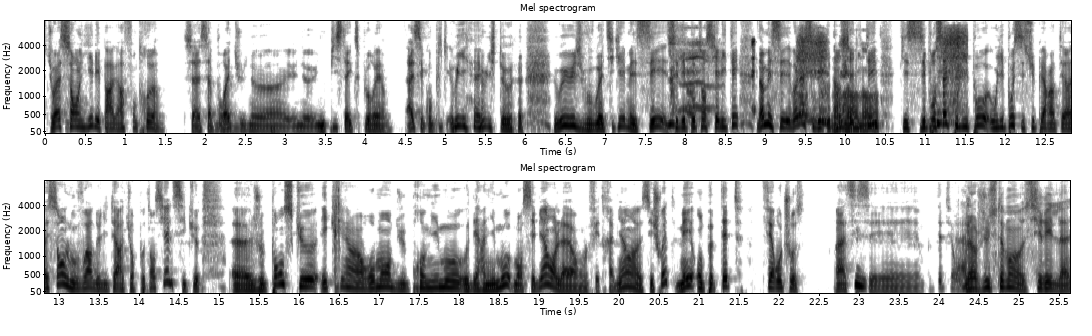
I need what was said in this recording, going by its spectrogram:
tu vois, sans lier les paragraphes entre eux. Ça, ça pourrait être une, euh, une, une piste à explorer. Ah, c'est compliqué. Oui, oui, je te, oui, oui, je vous vois tiquer, mais c'est, des potentialités. Non, mais c'est, voilà, c'est des Non, non, potentialités. non. c'est pour ça qu'Oulipo, Oulipo, c'est super intéressant, l'ouvrir de littérature potentielle. C'est que, euh, je pense que écrire un roman du premier mot au dernier mot, bon, c'est bien, on, on le fait très bien, euh, c'est chouette, mais on peut peut-être faire autre chose. Ah, c'est, Mm. c'est, on peut peut-être faire autre Alors justement, Cyril, là,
